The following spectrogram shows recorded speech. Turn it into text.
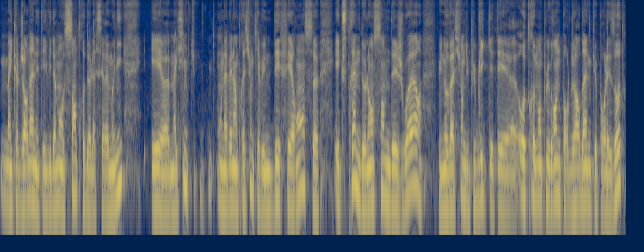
Michael Jordan était évidemment au centre de la cérémonie. Et euh, Maxime, on avait l'impression qu'il y avait une déférence euh, extrême de l'ensemble des joueurs, une ovation du public qui était euh, autrement plus grande pour Jordan que pour les autres.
